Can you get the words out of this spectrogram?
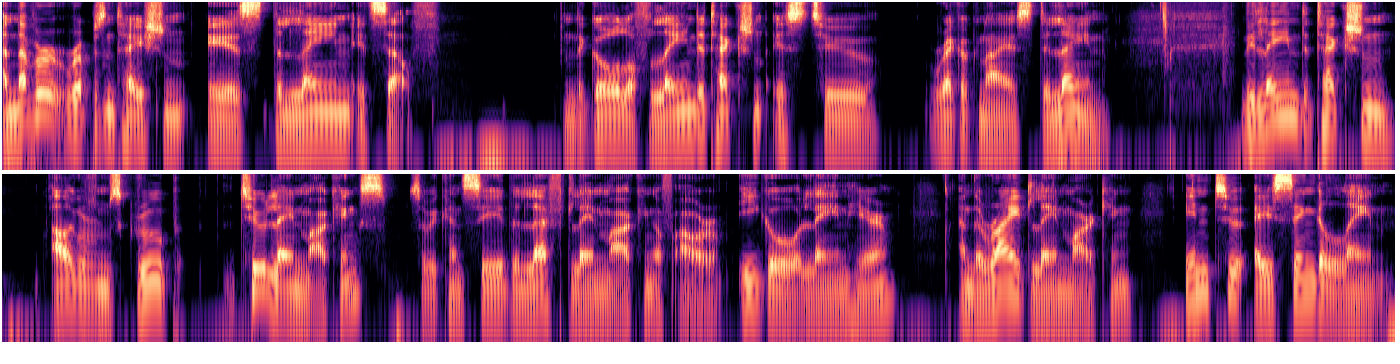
Another representation is the lane itself. And the goal of lane detection is to recognize the lane. The lane detection algorithms group two lane markings. So we can see the left lane marking of our ego lane here and the right lane marking into a single lane.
